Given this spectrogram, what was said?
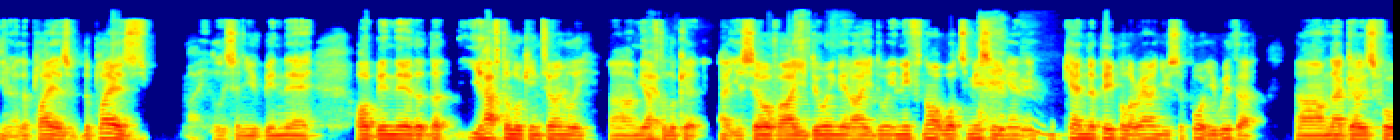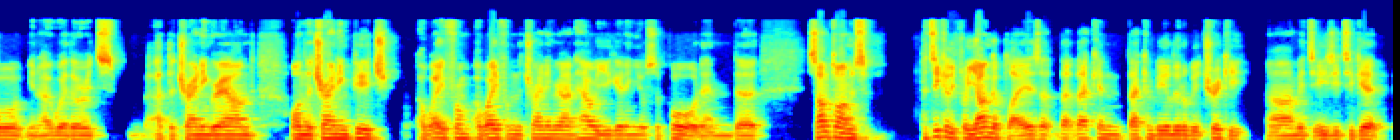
you know the players the players listen, you've been there, I've been there. That, that you have to look internally. Um, you have yeah. to look at, at yourself. Are you doing it? Are you doing? And if not, what's missing? And can the people around you support you with that? Um, that goes for you know whether it's at the training ground, on the training pitch, away from away from the training ground. How are you getting your support? And uh, sometimes, particularly for younger players, that, that, that can that can be a little bit tricky. Um, it's easy to get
